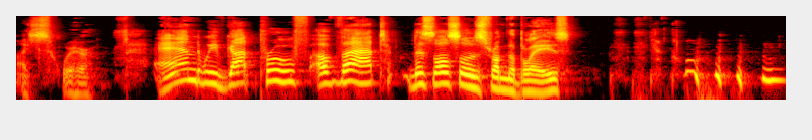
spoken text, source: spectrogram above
I swear. And we've got proof of that. This also is from the Blaze.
